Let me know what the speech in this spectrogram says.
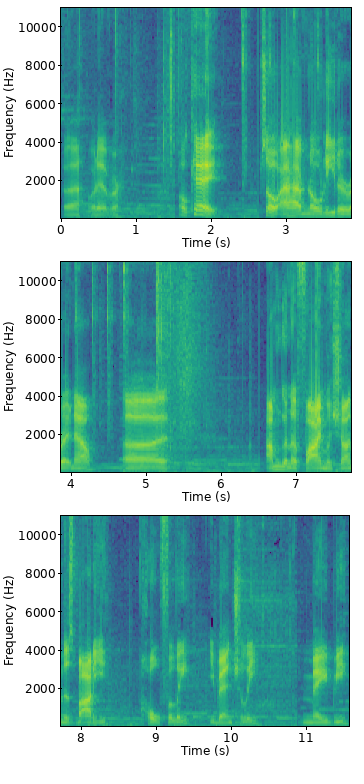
Uh, whatever. Okay, so I have no leader right now. Uh, I'm gonna find Mashonda's body, hopefully, eventually, maybe.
